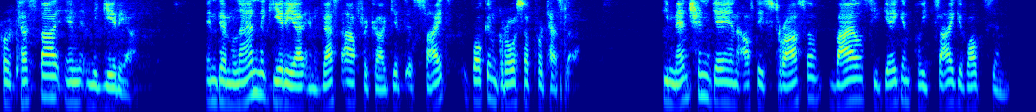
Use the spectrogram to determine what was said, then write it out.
Protester in Nigeria In dem Land Nigeria in Westafrika gibt es seit Wochen große Proteste. Die Menschen gehen auf die Straße, weil sie gegen Polizeigewalt sind.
